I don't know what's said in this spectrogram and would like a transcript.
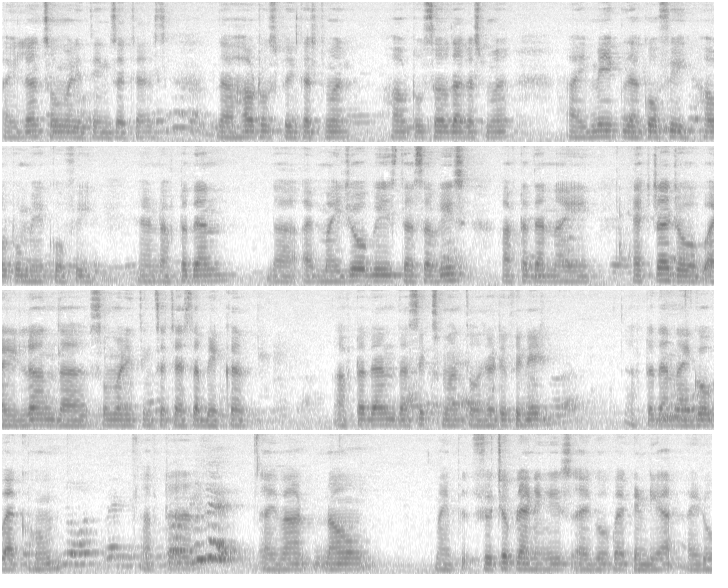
I learn so many things such as the how to speak customer, how to serve the customer. I make the coffee, how to make coffee, and after then the my job is the service. After then I extra job I learn the so many things such as the baker. After then the six month OJT finished after then i go back home. After i want now my future planning is i go back india i do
